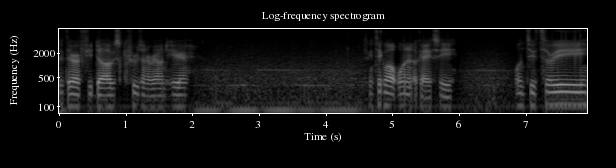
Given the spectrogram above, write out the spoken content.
Like there are a few dogs cruising around here. So we can take them out one. Okay, see. One, two, three,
